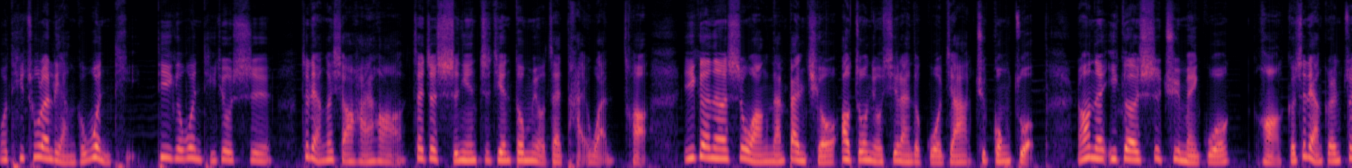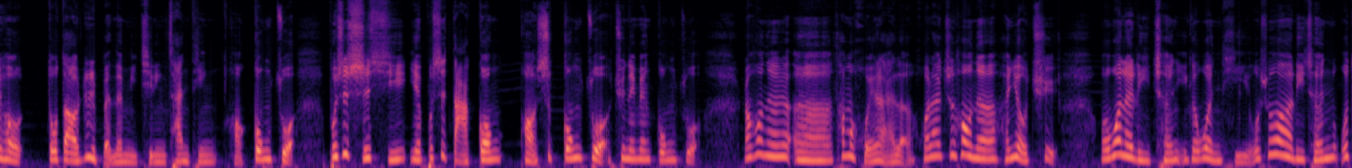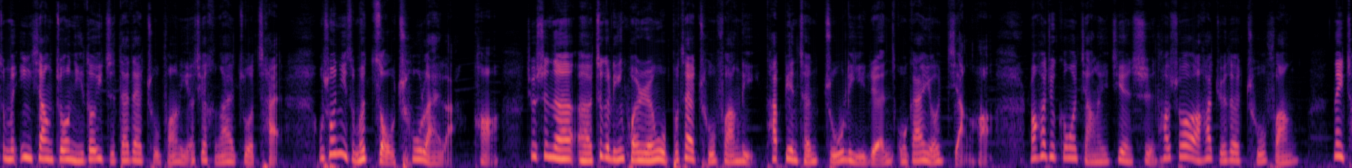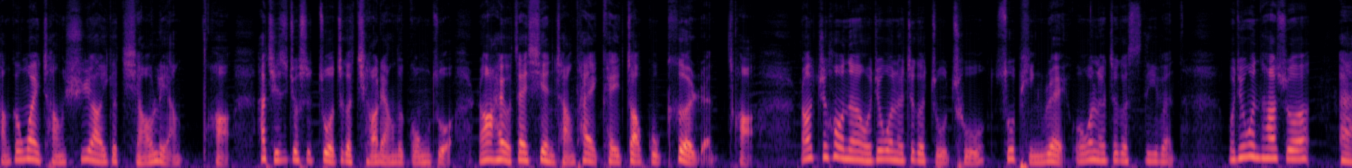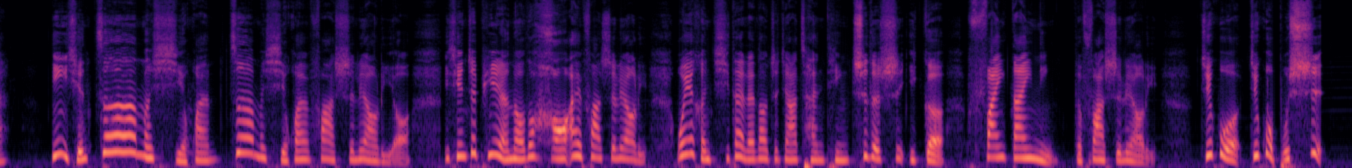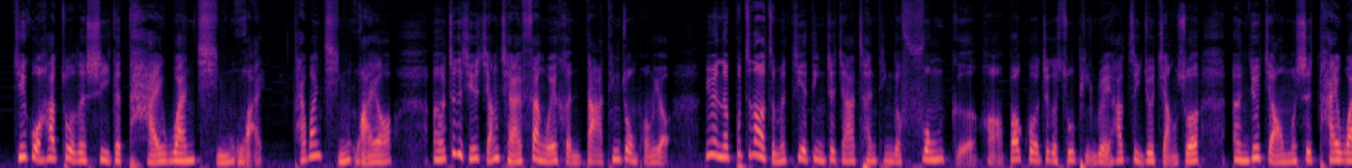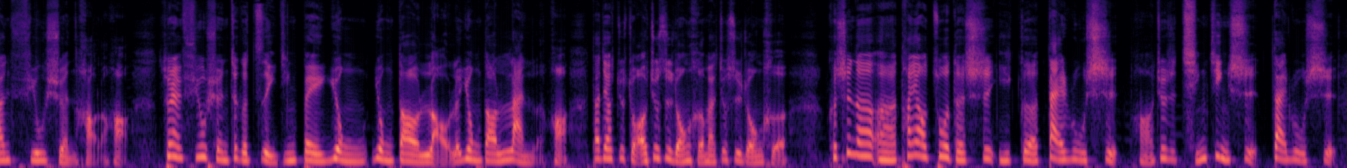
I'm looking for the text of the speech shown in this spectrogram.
我提出了两个问题。第一个问题就是这两个小孩哈，在这十年之间都没有在台湾哈，一个呢是往南半球澳洲、纽西兰的国家去工作，然后呢一个是去美国哈，可是两个人最后。都到日本的米其林餐厅好工作，不是实习，也不是打工，好是工作，去那边工作。然后呢，呃，他们回来了，回来之后呢，很有趣。我问了李晨一个问题，我说：“李晨，我怎么印象中你都一直待在厨房里，而且很爱做菜？我说你怎么走出来了？哈，就是呢，呃，这个灵魂人物不在厨房里，他变成主理人。我刚才有讲哈，然后他就跟我讲了一件事，他说他觉得厨房内场跟外场需要一个桥梁。”好，他其实就是做这个桥梁的工作，然后还有在现场，他也可以照顾客人。好，然后之后呢，我就问了这个主厨苏平瑞，我问了这个 Steven，我就问他说：“哎，你以前这么喜欢，这么喜欢法式料理哦？以前这批人哦都好爱法式料理，我也很期待来到这家餐厅吃的是一个 fine dining 的法式料理，结果结果不是，结果他做的是一个台湾情怀。”台湾情怀哦，呃，这个其实讲起来范围很大，听众朋友，因为呢不知道怎么界定这家餐厅的风格哈，包括这个苏品瑞他自己就讲说，嗯、你就讲我们是台湾 fusion 好了哈，虽然 fusion 这个字已经被用用到老了，用到烂了哈，大家就说哦就是融合嘛，就是融合，可是呢，呃，他要做的是一个代入式哈，就是情境式代入式。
